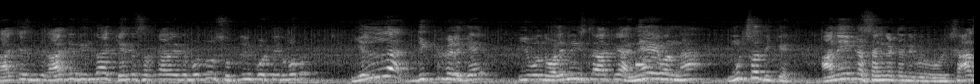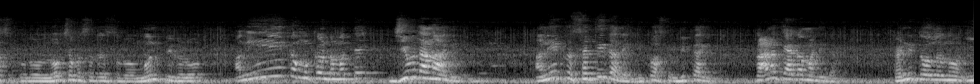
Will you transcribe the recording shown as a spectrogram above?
ರಾಜ್ಯ ರಾಜ್ಯದಿಂದ ಕೇಂದ್ರ ಸರ್ಕಾರ ಇರ್ಬೋದು, ಸುಪ್ರೀಂ ಕೋರ್ಟ್ ಇರ್ಬೋದು, ಎಲ್ಲ ದಿಕ್ಕುಗಳಿಗೆ ಈ ಒಂದು ಒಳ ಮೀಸಲಾತಿಯ ಅನ್ಯಾಯವನ್ನು ಮುಟ್ಸೋದಕ್ಕೆ ಅನೇಕ ಸಂಘಟನೆಗಳು, ಶಾಸಕರು, ಲೋಕಸಭಾ ಸದಸ್ಯರು, ಮಂತ್ರಿಗಳು ಅನೇಕ ಮುಖಂಡರು ಮತ್ತು ಜೀವದಾನ ಆಗಿದೆ. ಅನೇಕ ಸತ್ತಿದ್ದಾರೆ ಇದಕ್ಕೋಸ್ಕರ ಇದಕ್ಕಾಗಿ ಪ್ರಾಣ ತ್ಯಾಗ ಮಾಡಿದ್ದಾರೆ. ಖಂಡಿತವಾಗ್ಲೂ ಈ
